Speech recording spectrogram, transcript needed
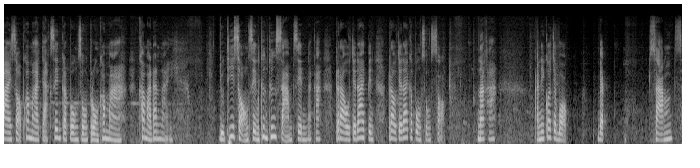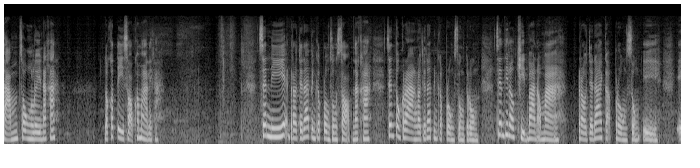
ปลายสอบเข้ามาจากเส้นกระโปรงทรงตรงเข้ามาเข้ามาด้านในอยู่ที่2เซนครึ่งถึง3เซนนะคะ เราจะได้เป็นเราจะได้กระโปรงทรงสอบนะคะ อันนี้ก็จะบอกแบบ 3 3ทรงเลยนะคะ แล้วก็ตีสอบเข้ามาเลยค่ะ เส้นนี้เราจะได้เป็นกระโปรงทรงสอบนะคะ เส้นตรงกลางเราจะได้เป็นกระโปรงทรงตรง เส้นที่เราขีดบานออกมา เราจะได้กระโปรงทรง A A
